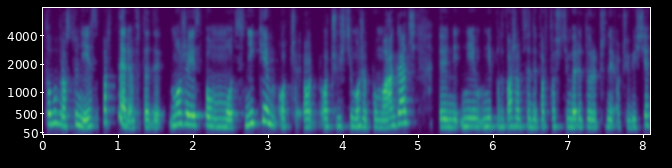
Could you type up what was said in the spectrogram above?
to po prostu nie jest partnerem wtedy. Może jest pomocnikiem, oczywiście może pomagać, e, nie, nie podważam wtedy wartości merytorycznej oczywiście,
